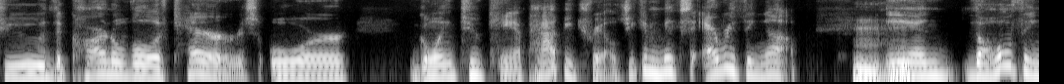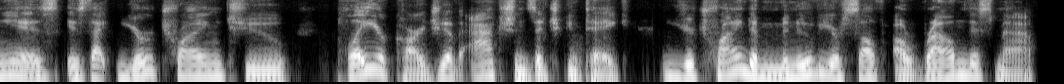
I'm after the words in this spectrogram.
to the Carnival of Terrors or going to Camp Happy Trails. You can mix everything up. Mhm. And the whole thing is, is that you're trying to play your cards. You have actions that you can take. You're trying to maneuver yourself around this map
